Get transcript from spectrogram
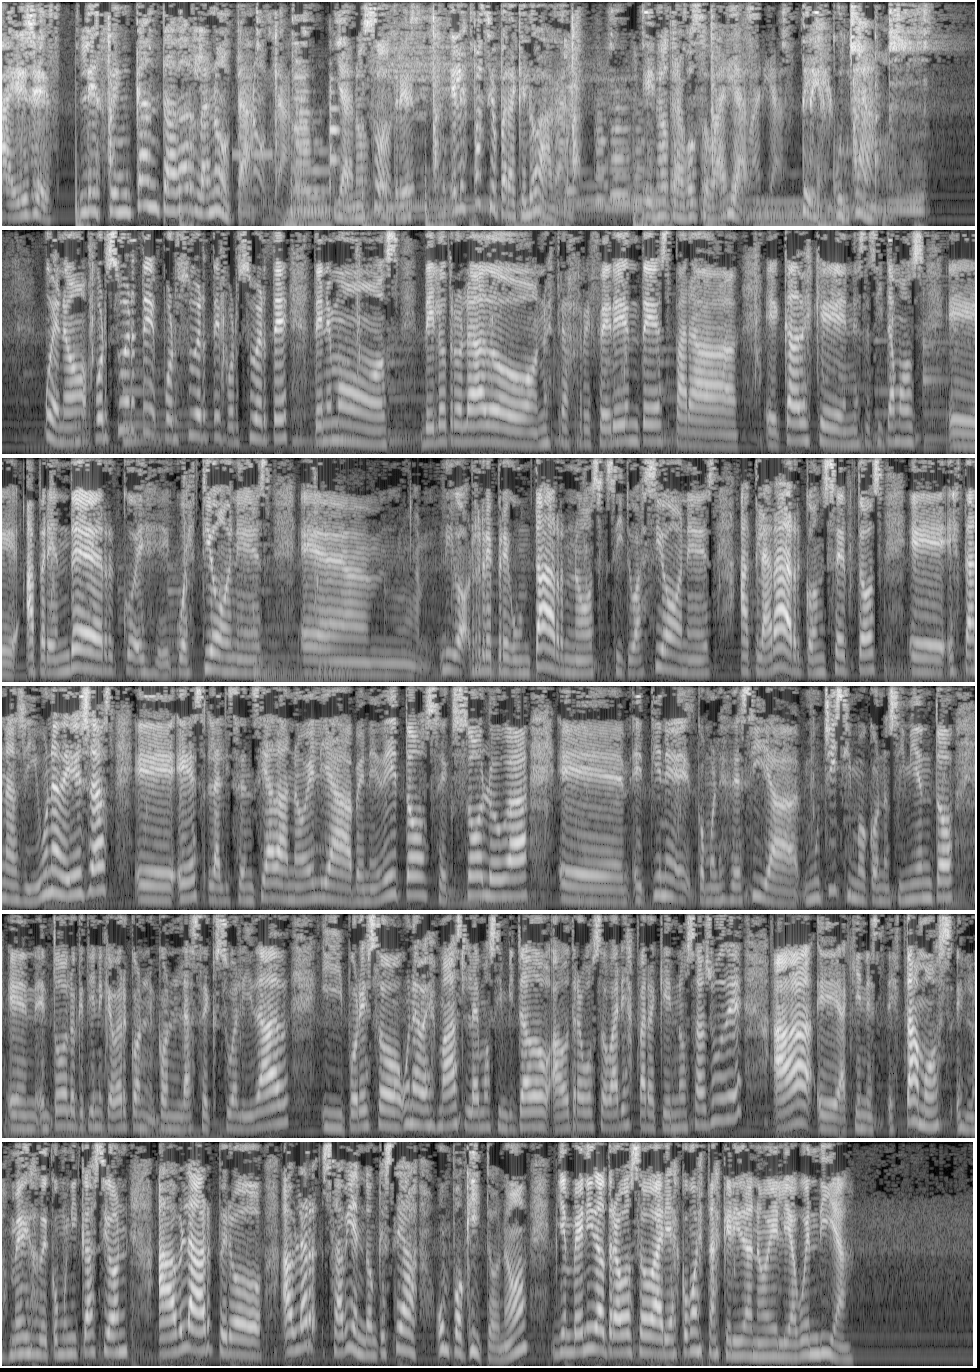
A ellos les encanta dar la nota. Y a nosotros, el espacio para que lo hagan. En otra voz o varias, te escuchamos. Bueno, por suerte, por suerte, por suerte, tenemos del otro lado nuestras referentes para eh, cada vez que necesitamos eh, aprender eh, cuestiones, digo, repreguntarnos situaciones, aclarar conceptos, están allí. Una de ellas es la licenciada Noelia Benedetto, sexóloga, tiene, como les decía, muchísimo conocimiento en, en todo lo que tiene que ver con, con, la sexualidad y por eso una vez más la hemos invitado a otra voz o varias para que nos ayude a, eh, a quienes estamos en los medios de comunicación a hablar, pero hablar sabiendo, aunque sea un poquito, ¿no? Bienvenida a otra voz o varias. ¿Cómo estás, querida Noelia? Buen día.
